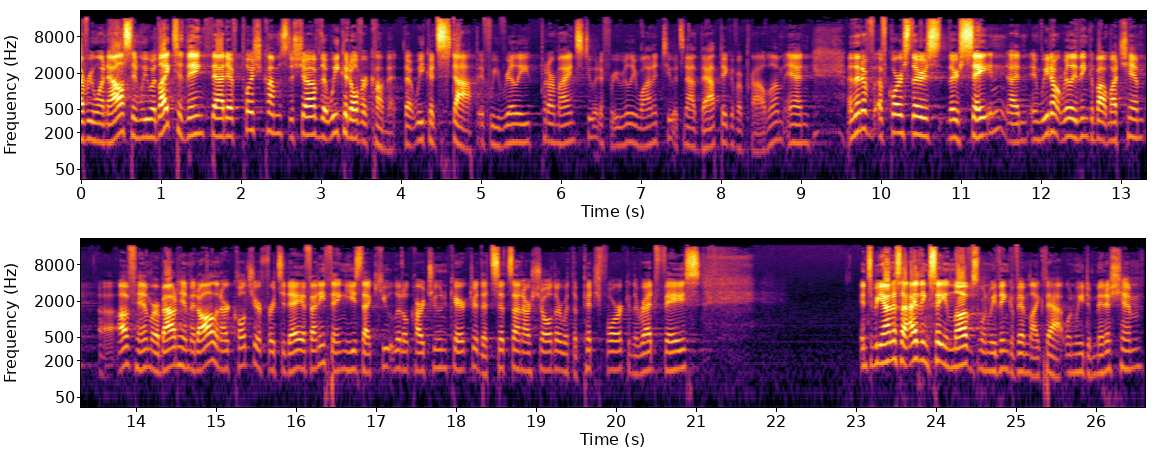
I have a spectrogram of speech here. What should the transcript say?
everyone else. And we would like to think that if push comes to shove, that we could overcome it, that we could stop if we really put our minds to it, if we really wanted to. It's not that big of a problem. And, and then, of, of course, there's, there's Satan, and, and we don't really think about much him, uh, of him or about him at all in our culture for today. If anything, he's that cute little cartoon character that sits on our shoulder with the pitchfork and the red face. And to be honest, I think Satan loves when we think of him like that, when we diminish him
